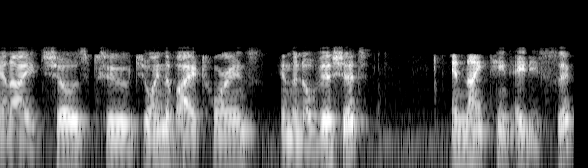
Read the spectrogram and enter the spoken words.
And I chose to join the Viatorians in the novitiate in 1986,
